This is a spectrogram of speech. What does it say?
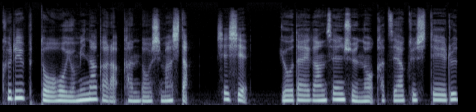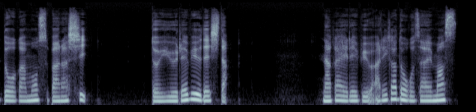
クリプトを読みながら感動しましたシェシェ容体がん選手の活躍している動画も素晴らしいというレビューでした長いレビューありがとうございます、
